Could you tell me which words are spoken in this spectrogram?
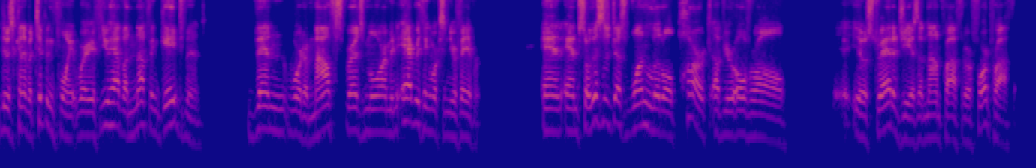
there's kind of a tipping point where if you have enough engagement then word of mouth spreads more. I mean, everything works in your favor. And and so this is just one little part of your overall you know strategy as a nonprofit or for profit.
